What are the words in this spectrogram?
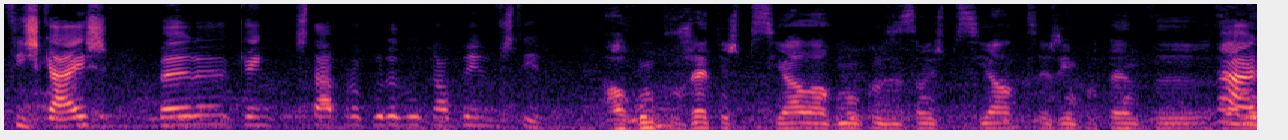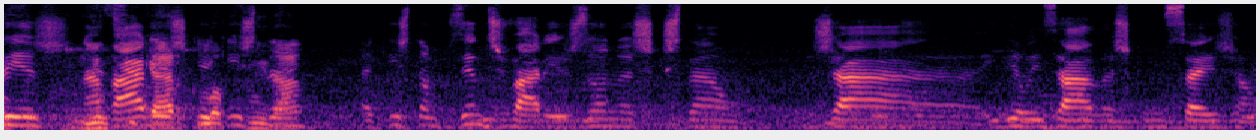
fiscais, para quem está à procura de local para investir. Algum projeto especial, alguma localização especial que seja importante várias, há várias que aqui estão, aqui estão presentes várias zonas que estão já idealizadas, como sejam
